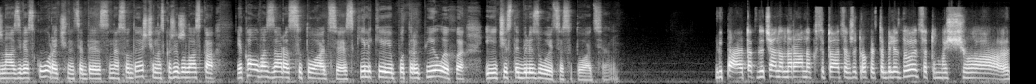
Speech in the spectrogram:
на зв'язку, речниця ДСНС Одещина. Скажіть, будь ласка, яка у вас зараз ситуація? Скільки потерпілих і чи стабілізується ситуація? Вітаю. Так, звичайно, на ранок ситуація вже трохи стабілізується, тому що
